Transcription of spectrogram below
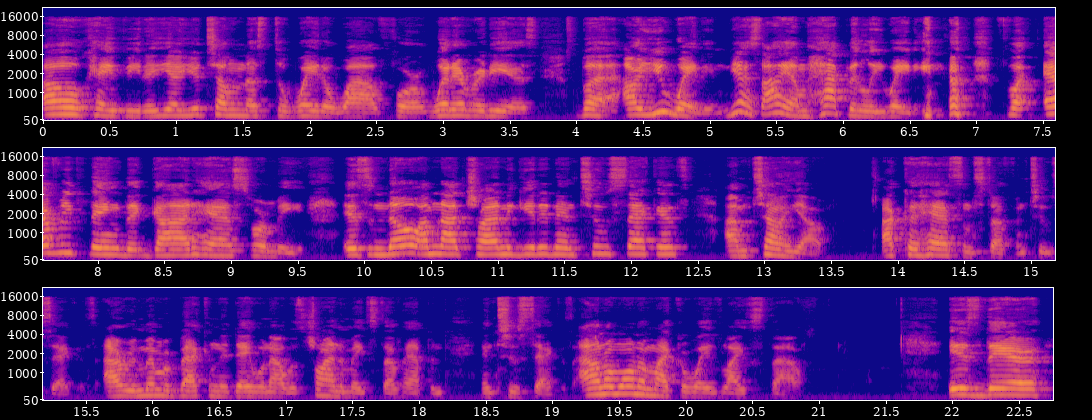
oh, okay, Vita, yeah, you're telling us to wait a while for whatever it is. But are you waiting? Yes, I am happily waiting for everything that God has for me. It's no, I'm not trying to get it in two seconds. I'm telling y'all, I could have some stuff in two seconds. I remember back in the day when I was trying to make stuff happen in two seconds. I don't want a microwave lifestyle. Is there,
